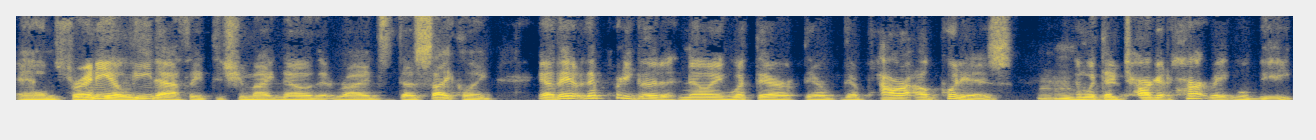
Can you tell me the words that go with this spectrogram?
And for any elite athlete that you might know that rides does cycling, you know, they're, they're pretty good at knowing what their their their power output is mm-hmm. and what their target heart rate will be.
